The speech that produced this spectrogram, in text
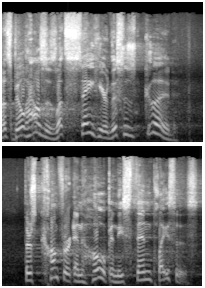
Let's build houses. Let's stay here. This is good. There's comfort and hope in these thin places.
